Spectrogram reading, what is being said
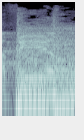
I feel.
